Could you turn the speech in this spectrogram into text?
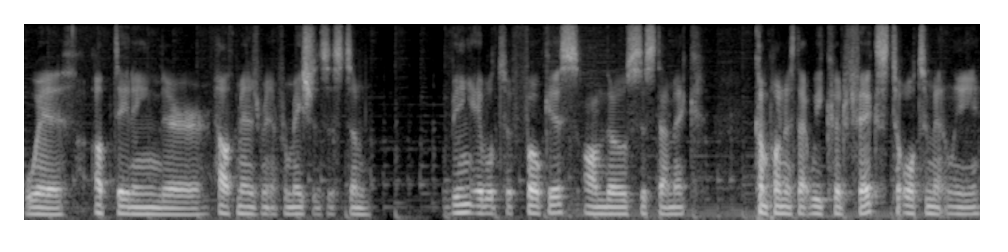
with updating their health management information system. Being able to focus on those systemic components that we could fix to ultimately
